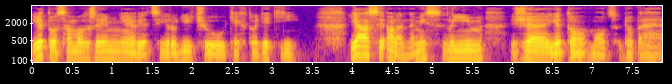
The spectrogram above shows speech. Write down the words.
Je to samozřejmě věcí rodičů těchto dětí. Já si ale nemyslím, že je to moc dobré.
